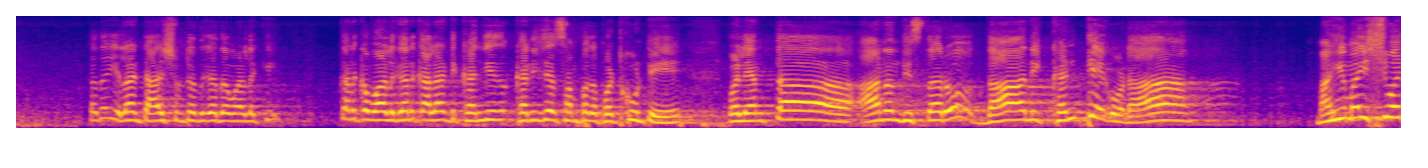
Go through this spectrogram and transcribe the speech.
కదా ఇలాంటి ఆశ ఉంటుంది కదా వాళ్ళకి? కనుక వాళ్ళు కనుక అలాంటి ఖనిజ ఖనిజ సంపద పట్టుకుంటే వాళ్ళు ఎంత ఆనందిస్తారో దానికంటే కూడా మహిమైశ్వరి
